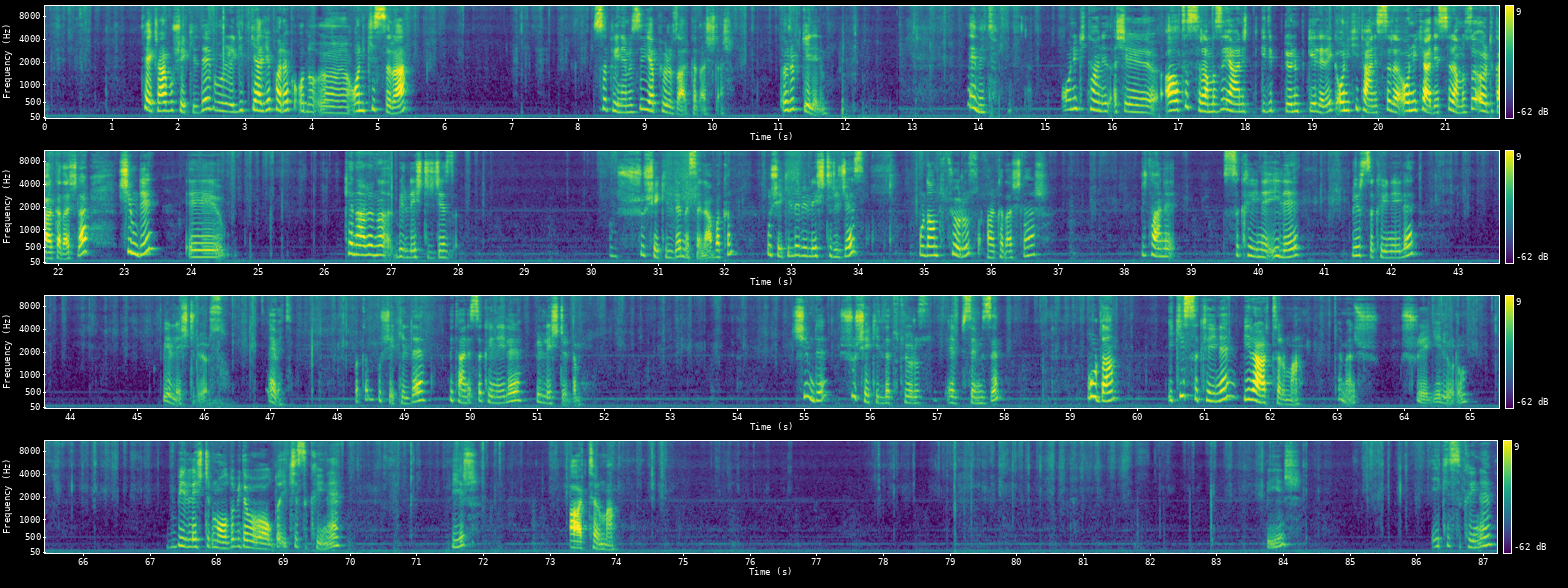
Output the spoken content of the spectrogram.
Tekrar bu şekilde böyle git gel yaparak onu 12 sıra sık iğnemizi yapıyoruz arkadaşlar. Örüp gelelim. Evet. 12 tane şey 6 sıramızı yani gidip dönüp gelerek 12 tane sıra 12 adet sıramızı ördük arkadaşlar. Şimdi e, kenarını birleştireceğiz şu şekilde mesela bakın bu şekilde birleştireceğiz. Buradan tutuyoruz arkadaşlar. Bir tane sık iğne ile bir sık iğne ile birleştiriyoruz. Evet. Bakın bu şekilde bir tane sık iğne ile birleştirdim. Şimdi şu şekilde tutuyoruz elbisemizi. Buradan 2 sık iğne bir artırma. Hemen şu, şuraya geliyorum. Birleştirme oldu. Bir de bu oldu. 2 sık iğne. Bir artırma. Bir iki sık iğne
